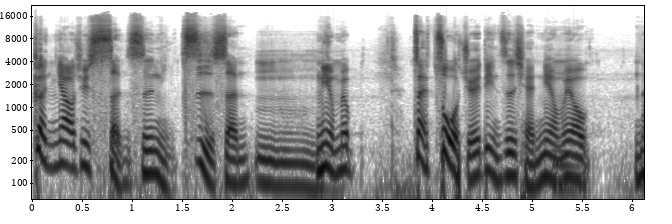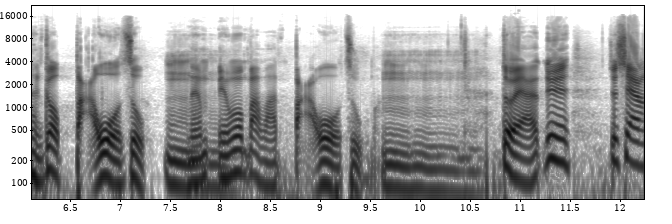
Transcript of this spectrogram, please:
更要去审视你自身，嗯，你有没有在做决定之前，你有没有能够把握住？嗯，能有没有办法把握住嘛？嗯嗯嗯，对啊，因为就像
